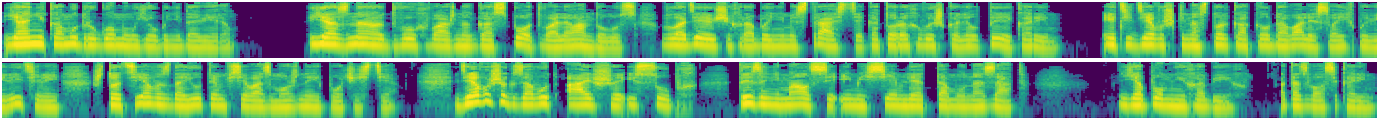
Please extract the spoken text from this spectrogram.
«Я никому другому ее бы не доверил. Я знаю двух важных господ в Аль-Андалус, владеющих рабынями страсти, которых вышкалил ты, Карим. Эти девушки настолько околдовали своих повелителей, что те воздают им всевозможные почести. Девушек зовут Айша и Субх. Ты занимался ими семь лет тому назад. Я помню их обеих, — отозвался Карим.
